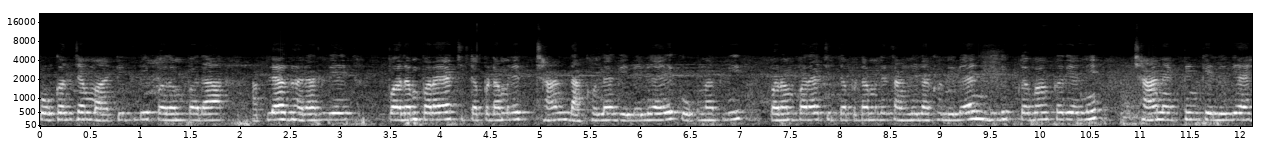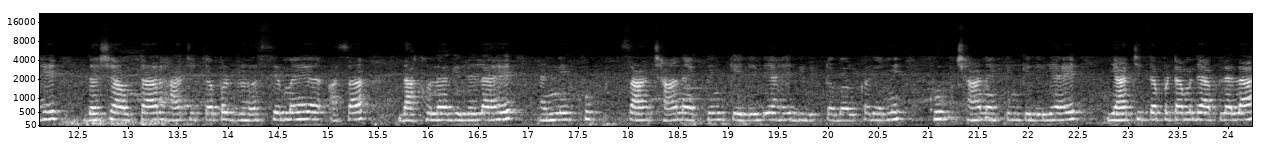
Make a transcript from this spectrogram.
कोकणच्या मातीतली परंपरा आपल्या घरातले परंपरा या चित्रपटामध्ये छान दाखवल्या गेलेली आहे. कोकणातली परंपरा चित्रपटामध्ये चांगली दाखवलेली आहे. आणि दिलीप प्रभावकर यांनी छान ॲक्टिंग केलेली आहे. दशावतार हा चित्रपट रहस्यमय असा दाखवला गेलेला आहे. यांनी खूप सा छान ॲक्टिंग केलेली आहे. दिलीप प्रभावकर यांनी खूप छान ॲक्टिंग केलेली आहे. या चित्रपटामध्ये आपल्याला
